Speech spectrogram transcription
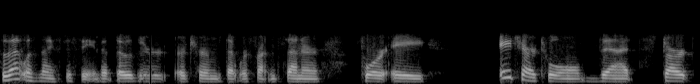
So that was nice to see that those are, are terms that were front and center for a HR tool that starts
